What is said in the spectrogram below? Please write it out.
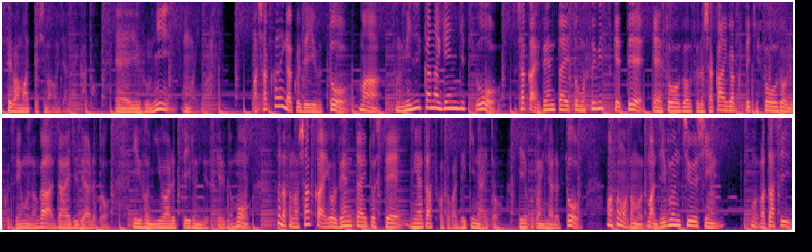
狭まってしまうんじゃないかと。いうふうに思います。まあ、社会学でいうと、まあ、その身近な現実を社会全体と結びつけて、え、想像する社会学的想像力というものが大事であるというふうに言われているんですけれどもただその社会を全体として見渡すことができないということになると、まあ、そもそもまあ自分中心私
